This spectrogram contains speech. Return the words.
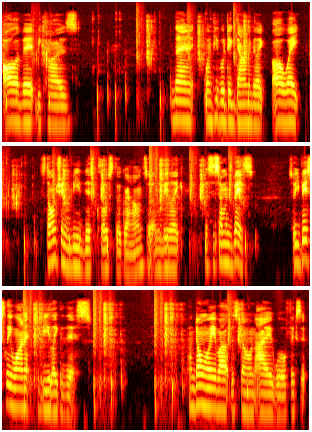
all of it because then when people dig down, they'll be like, oh, wait, stone shouldn't be this close to the ground, so it'll be like, this is someone's base. So you basically want it to be like this. And don't worry about the stone, I will fix it.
